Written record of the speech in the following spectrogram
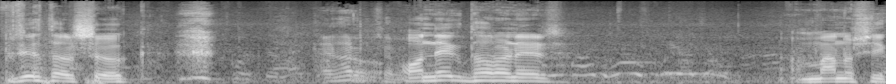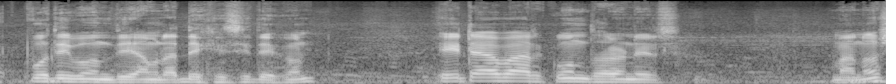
প্রিয় দর্শক অনেক ধরনের মানসিক প্রতিবন্ধী আমরা দেখেছি দেখুন। এটা আবার কোন ধরনের মানুষ?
